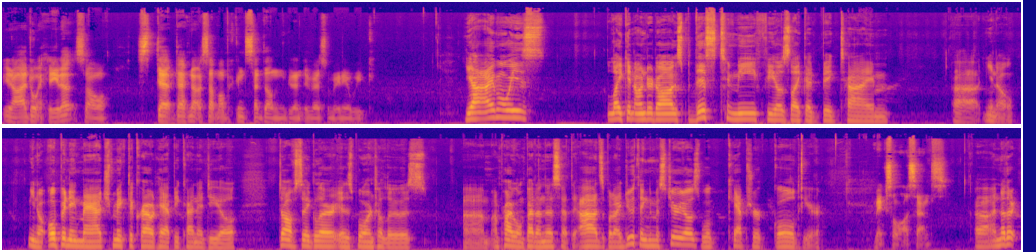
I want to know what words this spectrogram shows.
You know, I don't hate it, so de- definitely something I'll be considering going into WrestleMania week. Yeah, I'm always liking underdogs, but this to me feels like a big time, uh, you know, you know, opening match, make the crowd happy kind of deal. Dolph Ziggler is born to lose. Um, I probably won't bet on this at the odds, but I do think the Mysterios will capture gold here. Makes a lot of sense. Uh, another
